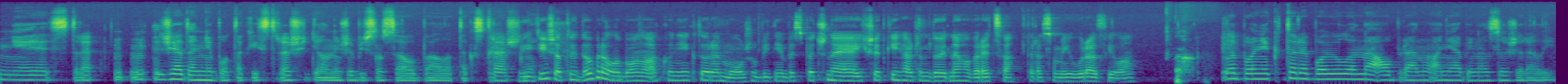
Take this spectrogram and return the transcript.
nie je stra... žiaden nebol taký strašidelný, že by som sa obála tak strašne. Vidíš, a to je dobré, lebo ono ako niektoré môžu byť nebezpečné. Ja ich všetkých hádžem do jedného vreca. Teraz som ich urazila. Lebo niektoré bojujú len na obranu a nie aby nás zožrali.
